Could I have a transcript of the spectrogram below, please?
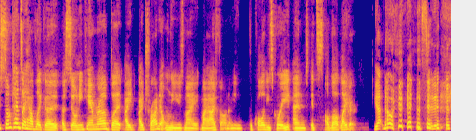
Sometimes I have like a, a Sony camera, but I, I try to only use my, my iPhone. I mean, the quality's great and it's a lot lighter. Yeah, no, it is. It is,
